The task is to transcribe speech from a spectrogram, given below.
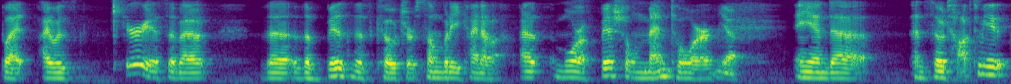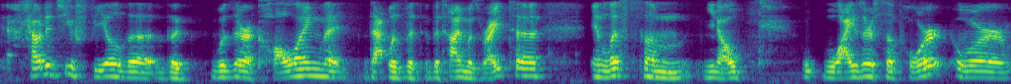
But I was curious about the the business coach or somebody kind of a more official mentor Yeah. and uh and so talk to me how did you feel the the was there a calling that that was the the time was right to enlist some you know wiser support or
